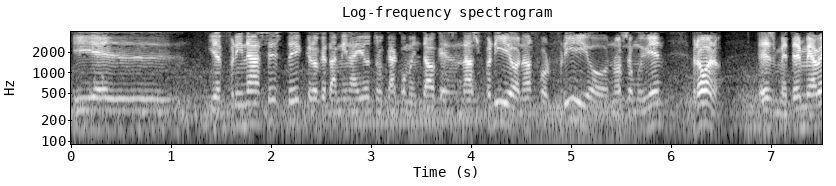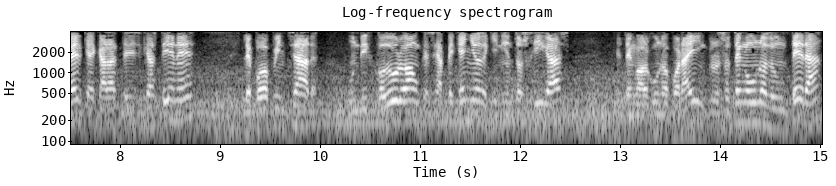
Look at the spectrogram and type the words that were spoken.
y el. y el FreeNAS este, creo que también hay otro que ha comentado que es NAS Free o NAS for Free o no sé muy bien, pero bueno, es meterme a ver qué características tiene, le puedo pinchar un disco duro, aunque sea pequeño, de 500 gigas, que tengo alguno por ahí, incluso tengo uno de un tera,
